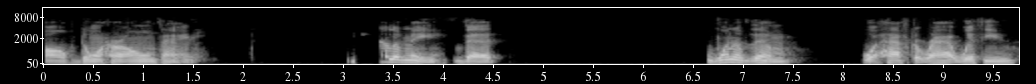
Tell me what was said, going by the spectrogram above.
off doing her own thing. You telling me that one of them will have to ride with you,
